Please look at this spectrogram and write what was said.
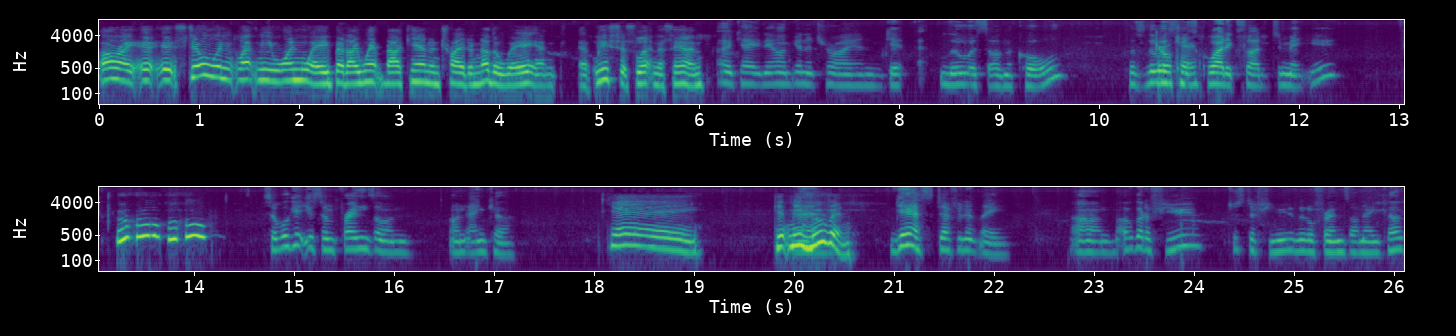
All right. It, it still wouldn't let me one way, but I went back in and tried another way, and at least it's letting us in. Okay, now I'm going to try and get Lewis on the call because Lewis Okay. is quite excited to meet you. Woohoo! Woohoo! So we'll get you some friends on on Anchor. Yay! Get me Yeah. moving. Yes, definitely. Um, I've got a few, just a few little friends on Anchor,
